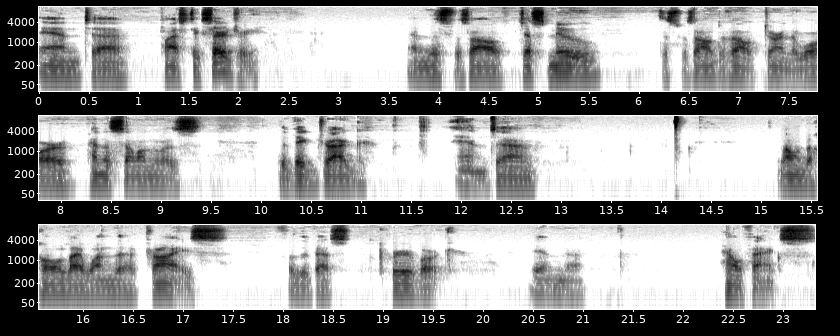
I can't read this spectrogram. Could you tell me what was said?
and uh, Plastic Surgery. And this was all just new. This was all developed during the war. Penicillin was the big drug. And um, lo and behold, I won the prize for the best career book in uh, Halifax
